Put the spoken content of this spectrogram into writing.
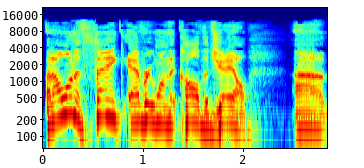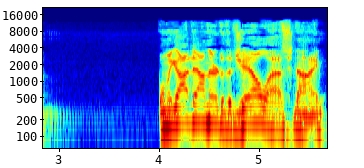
But I want to thank everyone that called the jail. Uh, when we got down there to the jail last night,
